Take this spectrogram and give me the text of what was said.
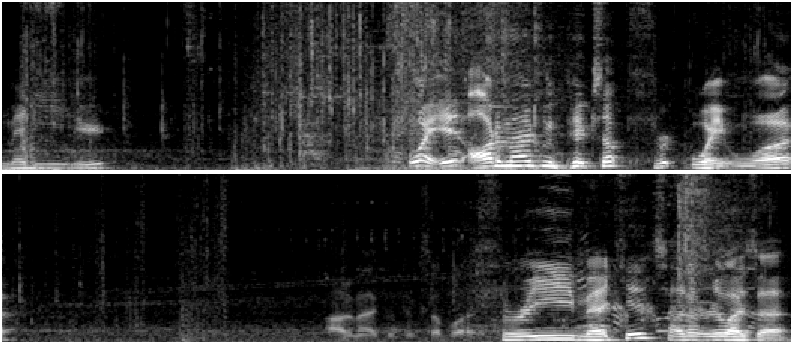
Medi. Wait, it automatically picks up three. Wait, what? Automatically picks up what? Three medkits? I didn't realize that.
